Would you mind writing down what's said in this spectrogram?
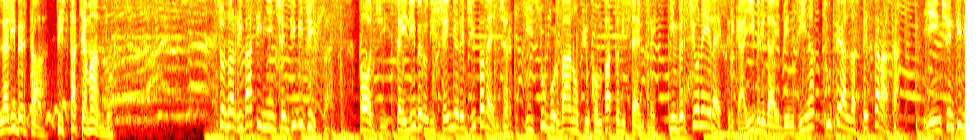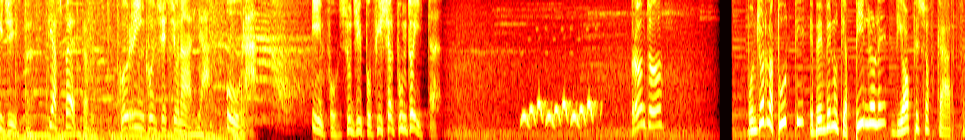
La libertà ti sta chiamando. Sono arrivati gli incentivi Jeep. Oggi sei libero di scegliere Jeep Avenger, il suburbano più compatto di sempre, in versione elettrica, ibrida e benzina, tutte alla stessa rata. Gli incentivi Jeep ti aspettano. Corri in concessionaria, ora. Info su jeepofficial.it. Pronto? Buongiorno a tutti e benvenuti a Pillole di Office of Cards.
